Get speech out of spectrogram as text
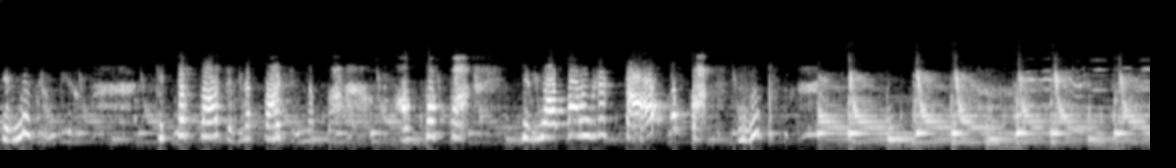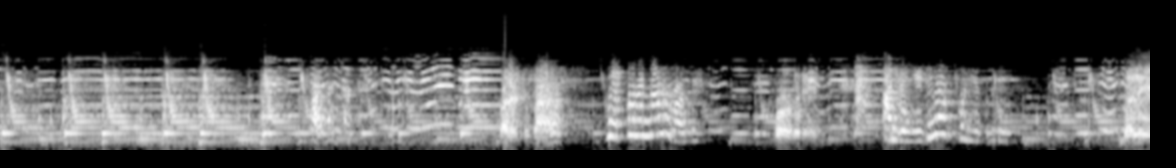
என்ன கம்பீரம் கிட்டப்பா செல்லப்பா சின்னப்பா அப்பப்பா எல்லா அப்பாவும். வரட்டுமா? எப்ப வேணாலும் வாங்க. போகிறேன். அந்த இடியாப்பம் எப்படி? பலே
